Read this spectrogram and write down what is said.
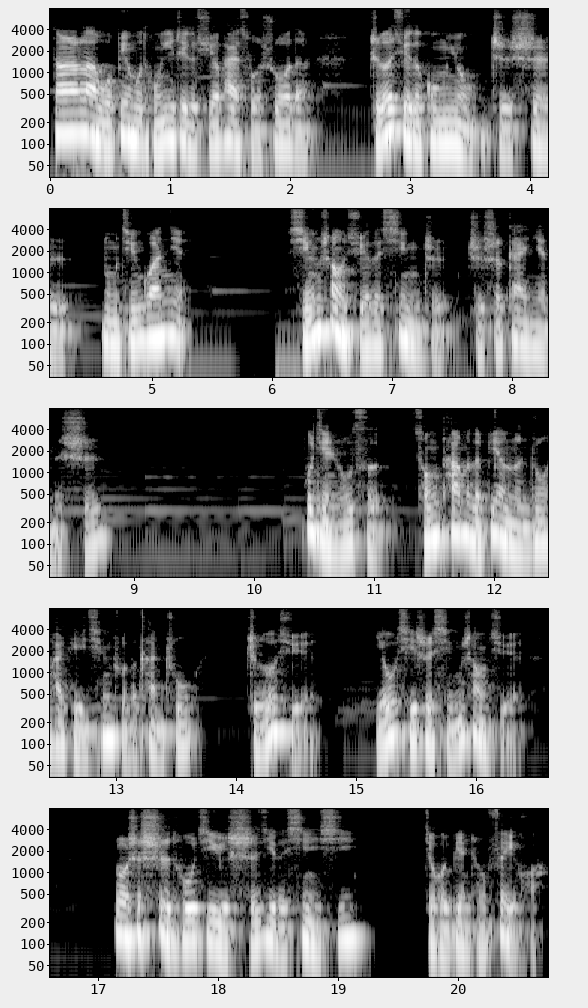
当然了，我并不同意这个学派所说的，哲学的功用只是弄清观念，形上学的性质只是概念的诗。不仅如此，从他们的辩论中还可以清楚的看出。哲学，尤其是形上学，若是试图给予实际的信息，就会变成废话。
